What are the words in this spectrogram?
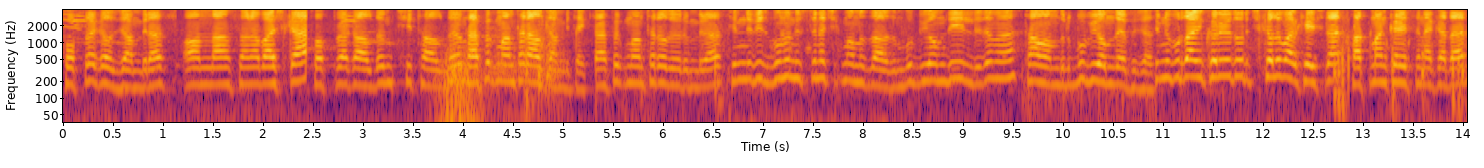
Toprak alacağım biraz. Ondan sonra başka toprak aldım, çit aldım. Çarpık mantar alacağım bir tek. Çarpık mantar alıyorum biraz. Şimdi biz bunun üstüne çıkmamız lazım. Bu biyom değildi değil mi? Tamamdır. Bu biyomda yapacağız. Şimdi buradan yukarıya doğru çıkalım arkadaşlar. Katman kayasına kadar.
